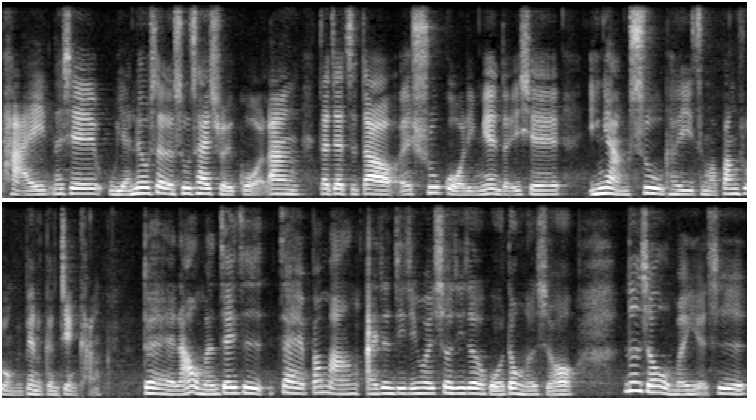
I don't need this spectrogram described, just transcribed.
排那些五颜六色的蔬菜水果，让大家知道，哎，蔬果里面的一些营养素可以怎么帮助我们变得更健康。对，然后我们这次在帮忙癌症基金会设计这个活动的时候，那时候我们也是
